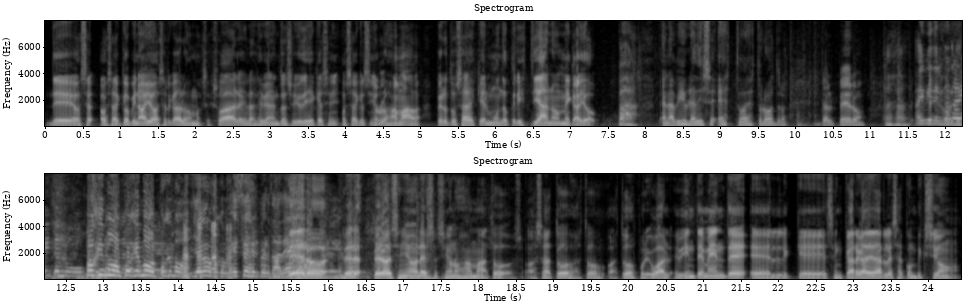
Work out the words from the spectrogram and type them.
de, o sea, o sea, qué opinaba yo acerca de los homosexuales y las lesbianas. Entonces yo dije que, el o sea, que el Señor los amaba. Pero tú sabes que el mundo cristiano me cayó. ¡Pah! En la Biblia dice esto, esto, lo otro, y tal, pero... Ajá, ahí viene el gordito. Pokémon, Pokémon, Pokémon. Llegó Pokémon. Ese es el verdadero. Pero, pero, pero el Señor, eso, el Señor nos ama a todos, o sea, a todos, a todos, a todos por igual. Evidentemente, el que se encarga de darle esa convicción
